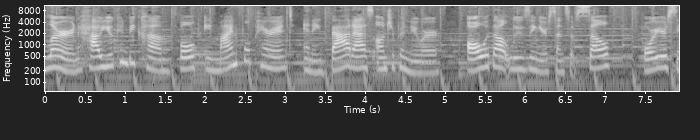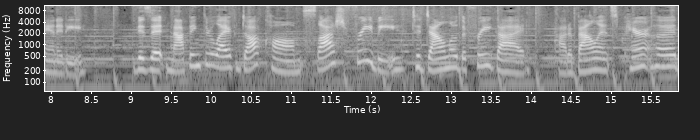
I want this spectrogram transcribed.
Learn how you can become both a mindful parent and a badass entrepreneur, all without losing your sense of self or your sanity. Visit mappingthroughlife.com slash freebie to download the free guide, How to Balance Parenthood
